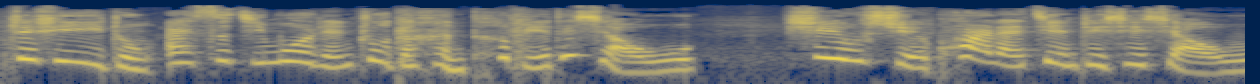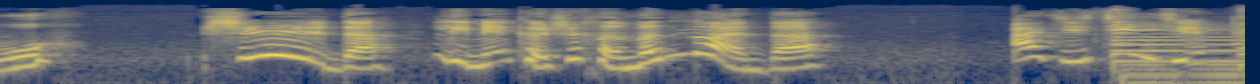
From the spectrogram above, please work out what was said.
这是一种爱斯基摩人住的很特别的小屋，是用雪块来建这些小屋。是的，里面可是很温暖的。阿吉进去，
